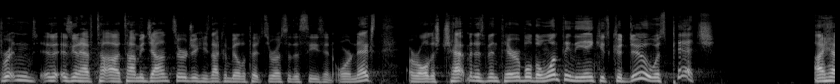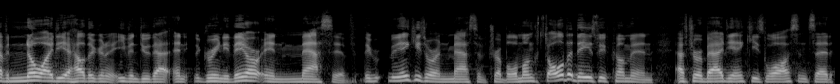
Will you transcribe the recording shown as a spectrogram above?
Britton is going to have uh, Tommy John surgery. He's not going to be able to pitch the rest of the season. Or next, Aroldis Chapman has been terrible. The one thing the Yankees could do was pitch. I have no idea how they're going to even do that. And Greeny, they are in massive. The, Yankees are in massive trouble. Amongst all the days we've come in after a bad Yankees loss and said,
